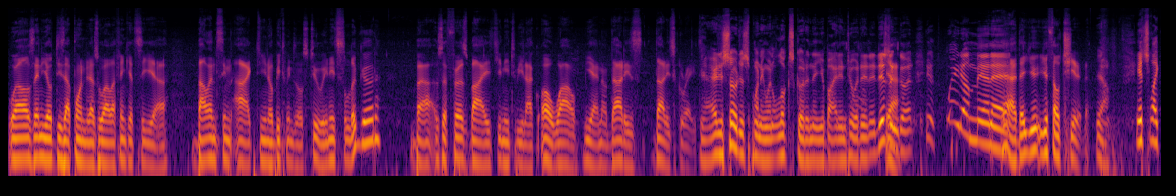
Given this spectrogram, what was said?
well, then you're disappointed as well. I think it's the uh, balancing act, you know, between those two. It needs to look good, but the first bite, you need to be like, oh wow, yeah, no, that is that is great. Yeah, it is so disappointing when it looks good and then you bite into it and it isn't Yeah. good. Wait a minute. Yeah, that you you felt cheated. Yeah. It's like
